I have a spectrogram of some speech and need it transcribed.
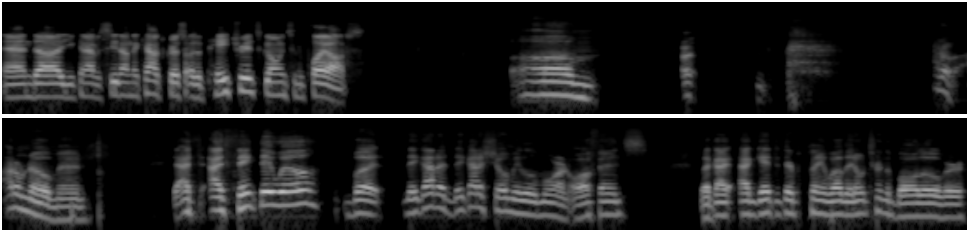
and uh, you can have a seat on the couch. Chris, are the Patriots going to the playoffs? Um, I don't. I don't know, man. I th- I think they will, but they gotta they gotta show me a little more on offense. Like I I get that they're playing well. They don't turn the ball over,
